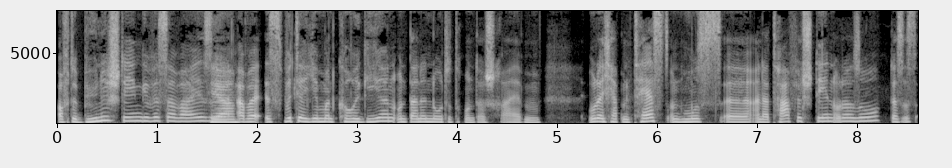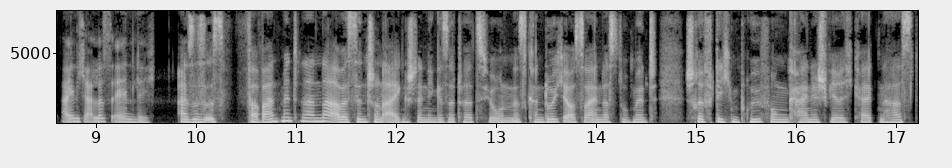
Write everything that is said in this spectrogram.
auf der Bühne stehen gewisserweise, ja. aber es wird ja jemand korrigieren und dann eine Note drunter schreiben. Oder ich habe einen Test und muss äh, an der Tafel stehen oder so. Das ist eigentlich alles ähnlich. Also es ist verwandt miteinander, aber es sind schon eigenständige Situationen. Es kann durchaus sein, dass du mit schriftlichen Prüfungen keine Schwierigkeiten hast,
